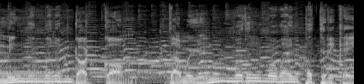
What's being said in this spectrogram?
Minnambalam dot com தமிழின் முதல் மொபைல் பத்திரிகை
